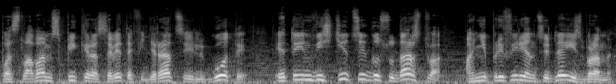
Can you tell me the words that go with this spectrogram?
По словам спикера Совета Федерации, льготы – это инвестиции государства, а не преференции для избранных.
